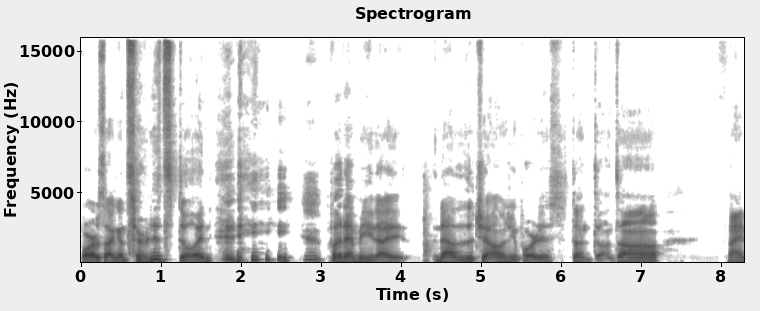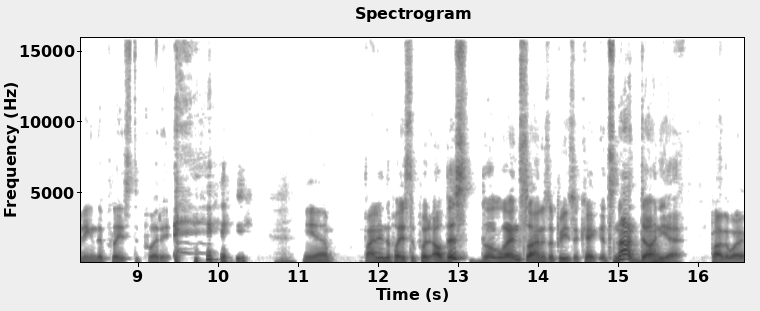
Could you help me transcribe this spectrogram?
far as I'm concerned, it's done. but I mean, I now the challenging part is dun dun dun, finding the place to put it. yeah, finding the place to put it. Oh, this the lens sign is a piece of cake. It's not done yet, by the way.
